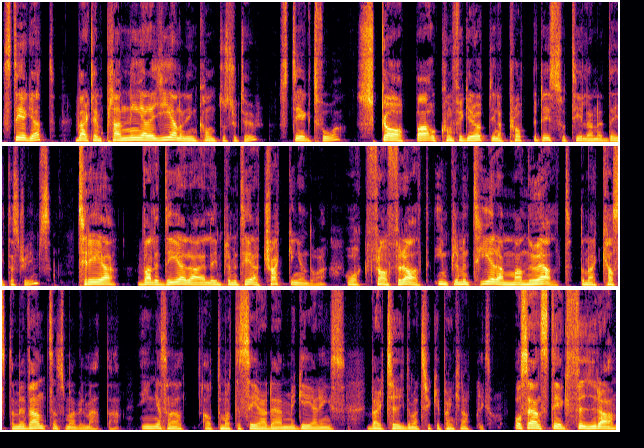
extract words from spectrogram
Steg ett, verkligen planera igenom din kontostruktur. Steg två, skapa och konfigurera upp dina properties och tillhörande data streams. Tre, validera eller implementera trackingen då. Och framförallt implementera manuellt de här custom eventsen som man vill mäta. Inga sådana automatiserade migreringsverktyg där man trycker på en knapp. Liksom. Och sen steg fyra,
